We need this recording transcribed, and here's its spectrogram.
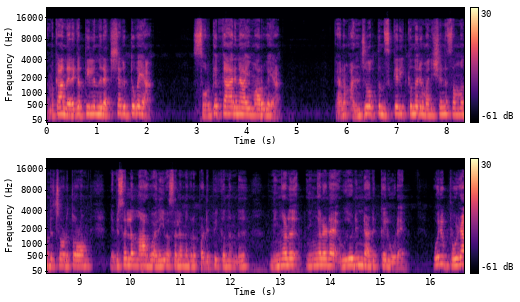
നമുക്ക് ആ നരകത്തിൽ നിന്ന് രക്ഷ കിട്ടുകയാണ്. സ്വർഗക്കാരനായി മാറുകയാണ്. കാരണം അഞ്ചു വക്ത് നിസ്കരിക്കുന്ന ഒരു മനുഷ്യനെ സംബന്ധിച്ചിടത്തോളം നബിസല്ലാഹു അലൈ വസ്ലം നിങ്ങൾ പഠിപ്പിക്കുന്നുണ്ട്. നിങ്ങൾ നിങ്ങളുടെ വീടിന്റെ അടുക്കലൂടെ ഒരു പുഴ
